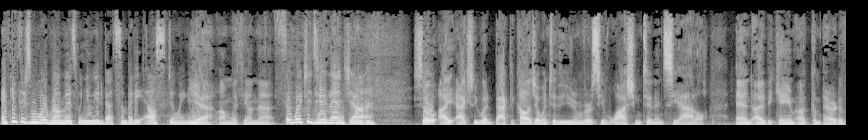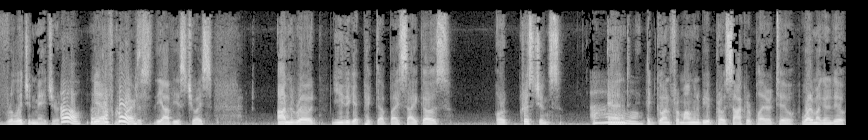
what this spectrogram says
I think there's more romance when you read about somebody else doing it. Yeah, I'm with you on that. So what'd you do then, John? So I actually went back to college. I went to the University of Washington in Seattle, and I became a comparative religion major. Oh, yeah, of course. Just the obvious choice. On the road, you either get picked up by psychos or Christians. Oh. And I'd gone from I'm going to be a pro soccer player to what am I going to do?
